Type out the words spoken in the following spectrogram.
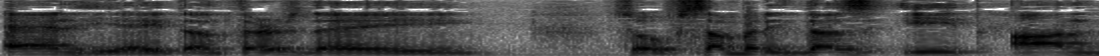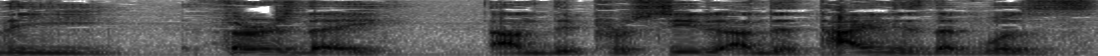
and he ate on Thursday, so if somebody does eat on the Thursday on the proceed on the tinies that was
